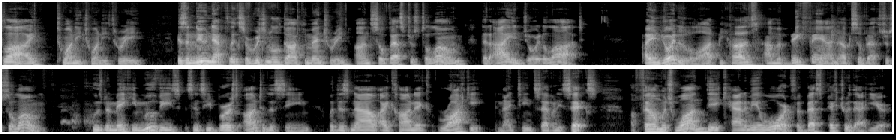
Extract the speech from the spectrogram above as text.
Sly 2023 is a new Netflix original documentary on Sylvester Stallone that I enjoyed a lot. I enjoyed it a lot because I'm a big fan of Sylvester Stallone, who's been making movies since he burst onto the scene with his now iconic Rocky in 1976, a film which won the Academy Award for Best Picture that year.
